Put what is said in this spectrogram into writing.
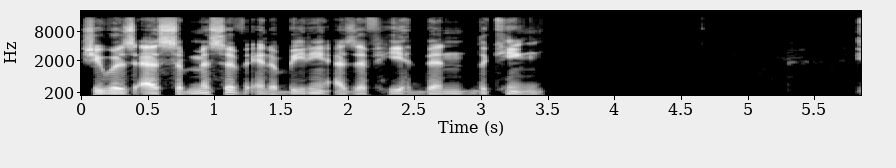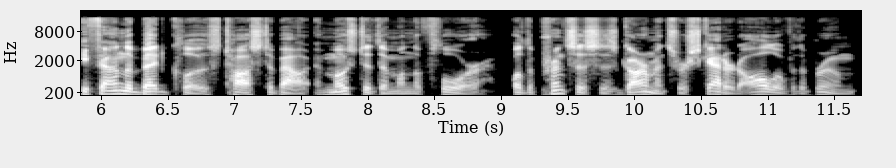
She was as submissive and obedient as if he had been the king. He found the bedclothes tossed about, and most of them on the floor, while the princess's garments were scattered all over the room,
